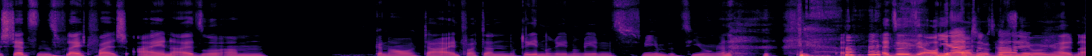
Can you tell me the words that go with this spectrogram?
schätzen es vielleicht falsch ein. Also, ähm genau, da einfach dann reden, reden, reden. Das ist wie in Beziehungen. also, ist ja auch 'ne Ja, Form der total. Beziehung, halt 'ne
